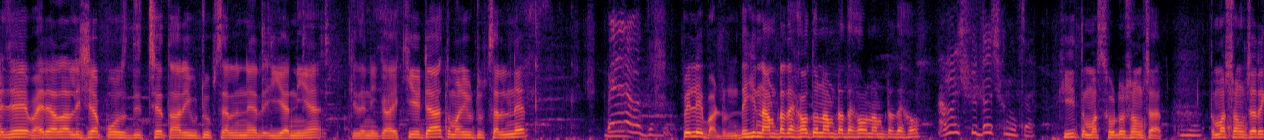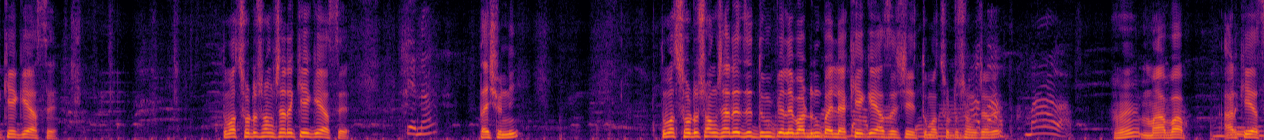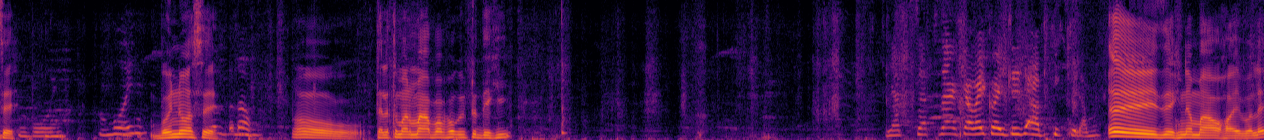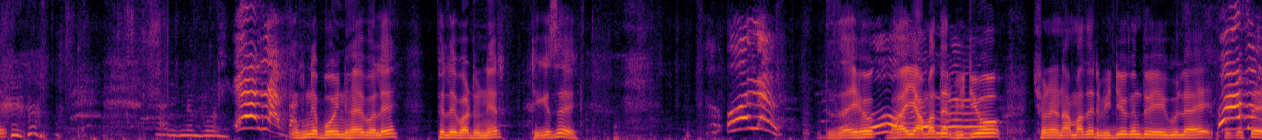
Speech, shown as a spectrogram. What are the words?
এই যে viral Alisha post দিচ্ছে তার ইউটিউব চ্যানেলের ইয়া নিয়ে। কি জানি কয় কি এটা? তোমার ইউটিউব চ্যানেলের পেলে বাটুন দেখি নামটা দেখাও তো নামটা দেখাও নামটা দেখাও। আমার শুধু সংসার। কি? তোমার ছোট সংসার? তোমার সংসারে কে কে আছে? তোমার ছোট সংসারে কে কে আছে? তাই শুনি। তোমার ছোট সংসারে যে তুমি পেলে বাটুন পাইলে কে কে আছে সেই তোমার ছোট সংসারে? হ্যাঁ মা বাপ। আর কে আছে? বইনও আছে? ও তাহলে তোমার মা বাবাকে একটু দেখি। এই যে এখানে মা হয় বলে। এখানে বইন হয় বলে ফেলে বাটুনের ঠিক আছে? যাই হোক ভাই আমাদের ভিডিও শোনেন আমাদের ভিডিও কিন্তু এইগুলাই ঠিক আছে?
